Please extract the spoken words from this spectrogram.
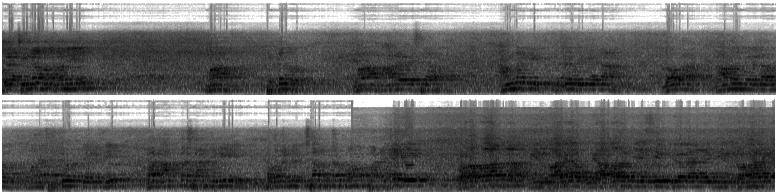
ఒక చిన్న మనవి. మా పెద్దలు మా ఆడవేశ అందరికీ పెద్ద దిగైన గౌరవ రామాంజలి గారు మన చదువు జరిగింది. వారి ఆత్మశాంతికి ఒక రెండు నిమిషాలు అందరూ మౌనం పట్టండి. పొరపాటున మీరు బాగా వ్యాపారం చేసి ఉద్యోగాలు చేసి మీరు ప్రమాణిక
